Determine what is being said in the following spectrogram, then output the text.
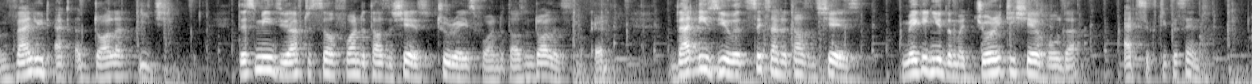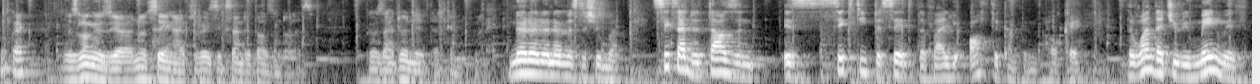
valued at a dollar each. This means you have to sell 400,000 shares to raise $400,000. Okay. That leaves you with 600,000 shares, making you the majority shareholder at 60%. Okay. As long as you're not saying I have to raise $600,000 because I don't have that kind of money. No, no, no, no, Mr. Shumba. 600,000 is 60% the value of the company. Okay. The one that you remain with,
